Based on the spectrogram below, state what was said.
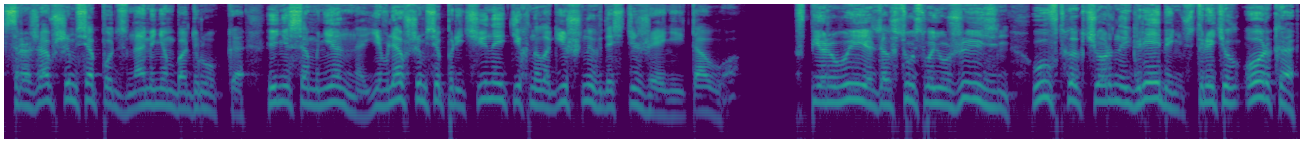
сражавшимся под знаменем Бодрукка и, несомненно, являвшимся причиной технологичных достижений того. Впервые за всю свою жизнь Уфтхак Черный Гребень встретил орка,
